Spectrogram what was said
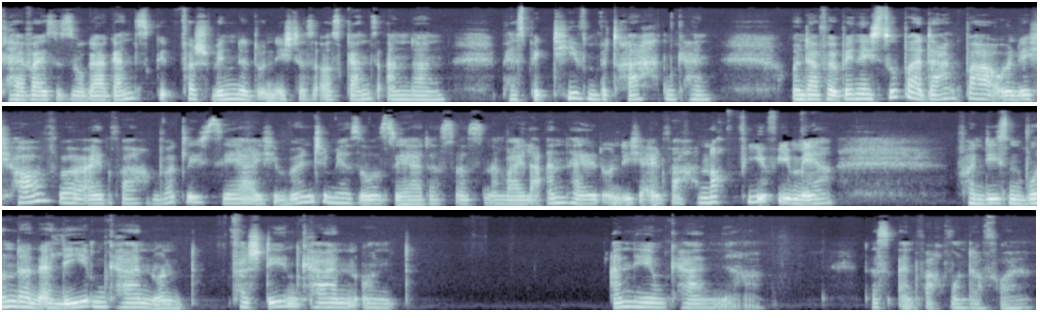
teilweise sogar ganz verschwindet und ich das aus ganz anderen Perspektiven betrachten kann. Und dafür bin ich super dankbar und ich hoffe einfach wirklich sehr, ich wünsche mir so sehr, dass das eine Weile anhält und ich einfach noch viel, viel mehr von diesen Wundern erleben kann und verstehen kann und annehmen kann, ja. Ist einfach wundervoll.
